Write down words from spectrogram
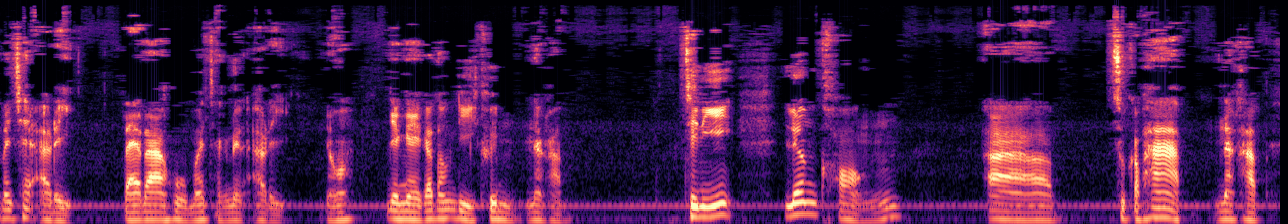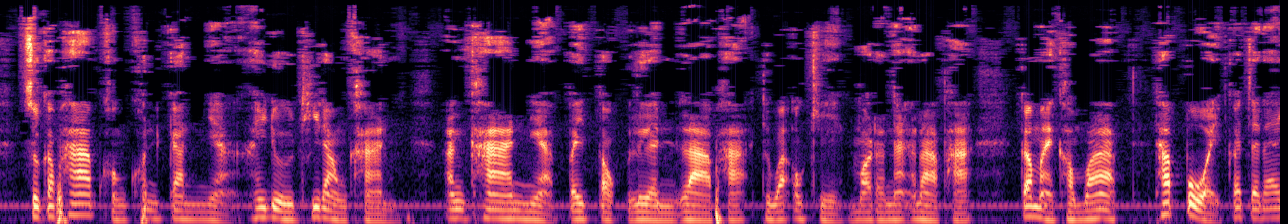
ไม่ใช่อริ แต่ราหูมาจากเดือนอริเนาะยังไงก็ต้องดีขึ้นนะครับ ทีนี้เรื่องของอสุขภาพ นะครับ สุขภาพของคนกันเนี่ยให้ดูที่ดาวอังคารอังคารเนี่ยไปตกเรือนลาภะถือว่าโอเค มรณะราภะก็หมายความว่าถ้าป่วยก็จะได้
